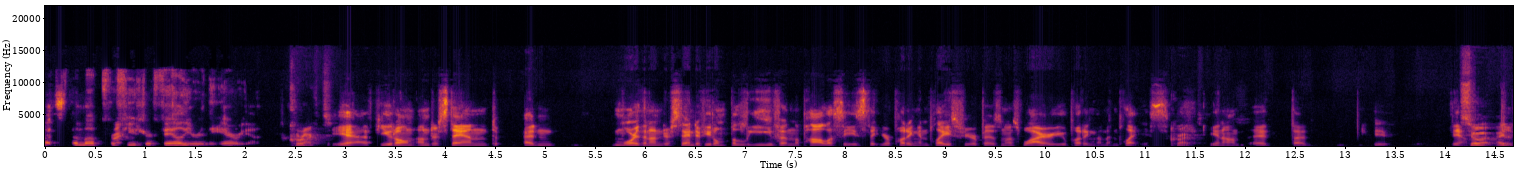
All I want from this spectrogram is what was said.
sets the, them up for right. future failure in the area. Correct. Yeah, if you don't understand and more than understand if you don't believe in the policies that you're putting in place for your business why are you putting them in place? Correct. You know it, uh, it yeah so I,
